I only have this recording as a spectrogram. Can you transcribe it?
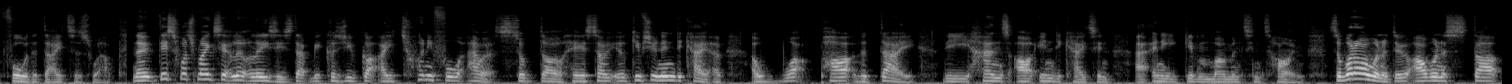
for the date as well. Now this watch makes it a little easy is that because you've got a 24 hour sub dial here so it gives you an indicator of what part of the day the hands are indicating at any given moment in time. So what I want to do I want to start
